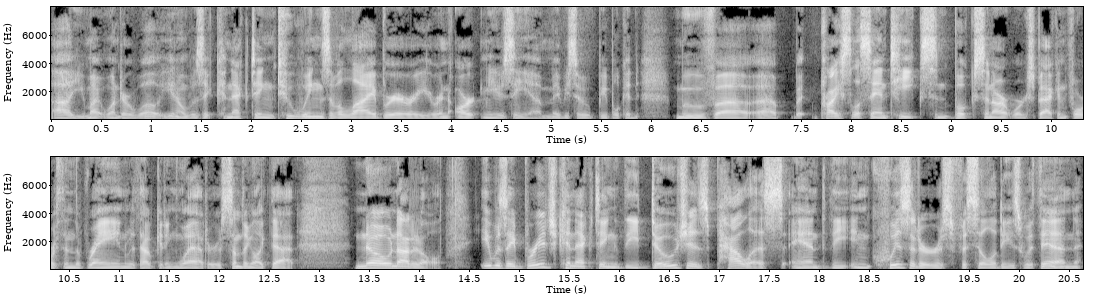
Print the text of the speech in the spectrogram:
Uh, you might wonder, well, you know, was it connecting two wings of a library or an art museum? Maybe so people could move uh, uh, priceless antiques and books and artworks back and forth in the rain without getting wet or something like that. No, not at all. It was a bridge connecting the Doge's palace and the Inquisitor's facilities within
